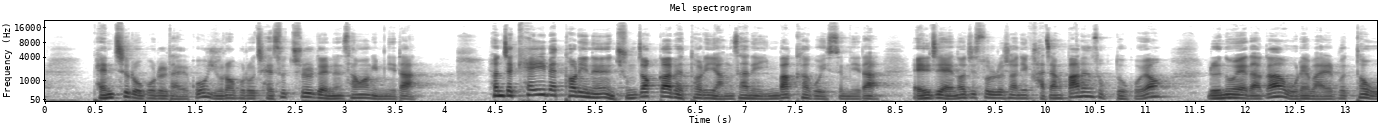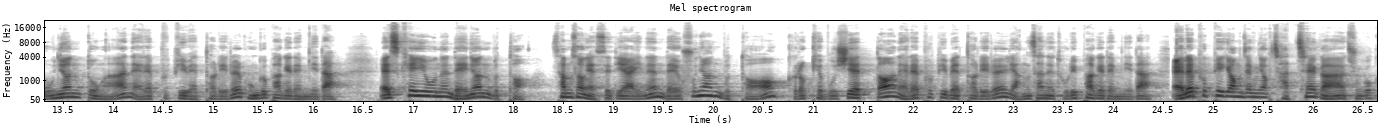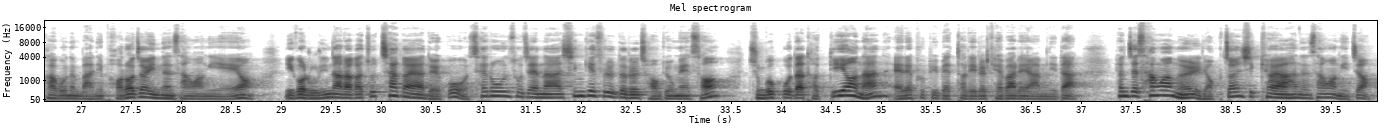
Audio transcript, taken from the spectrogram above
벤츠 로고를 달고 유럽으로 재수출되는 상황입니다. 현재 K배터리는 중저가 배터리 양산에 임박하고 있습니다. LG 에너지 솔루션이 가장 빠른 속도고요. 르노에다가 올해 말부터 5년 동안 LFP 배터리를 공급하게 됩니다. SKO는 내년부터 삼성 SDI는 내후년부터 그렇게 무시했던 LFP 배터리를 양산에 돌입하게 됩니다. LFP 경쟁력 자체가 중국하고는 많이 벌어져 있는 상황이에요. 이걸 우리나라가 쫓아가야 되고 새로운 소재나 신기술들을 적용해서 중국보다 더 뛰어난 LFP 배터리를 개발해야 합니다. 현재 상황을 역전시켜야 하는 상황이죠.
